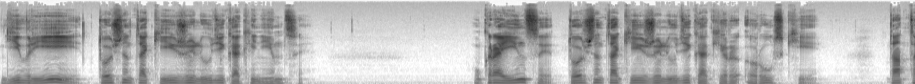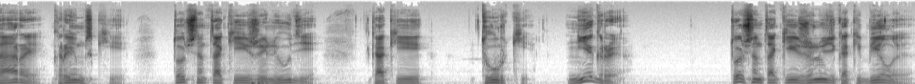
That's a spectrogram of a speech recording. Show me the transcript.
Евреи точно такие же люди, как и немцы. Украинцы точно такие же люди, как и русские. Татары, крымские, точно такие же люди, как и турки. Негры точно такие же люди, как и белые.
